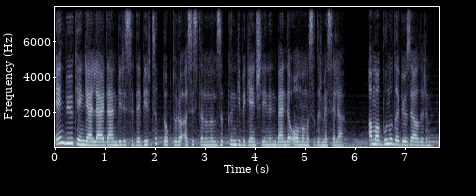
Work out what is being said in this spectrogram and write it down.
En büyük engellerden birisi de bir tıp doktoru asistanının zıpkın gibi gençliğinin bende olmamasıdır mesela. Ama bunu da göze alırım.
